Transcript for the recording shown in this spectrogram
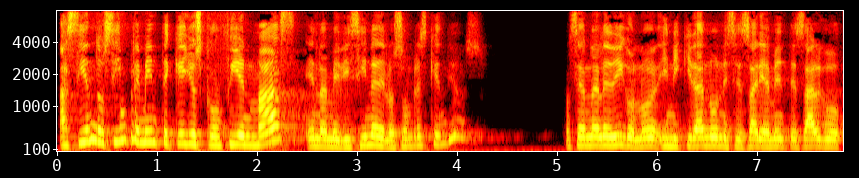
haciendo simplemente que ellos confíen más en la medicina de los hombres que en Dios. O sea, no le digo, no, iniquidad no necesariamente es algo,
